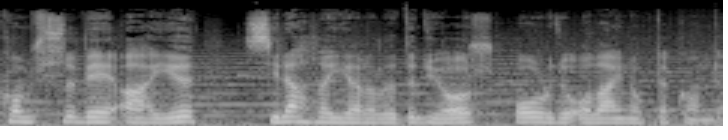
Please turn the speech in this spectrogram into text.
komşusu VA'yı silahla yaraladı diyor orduolay.com'da.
